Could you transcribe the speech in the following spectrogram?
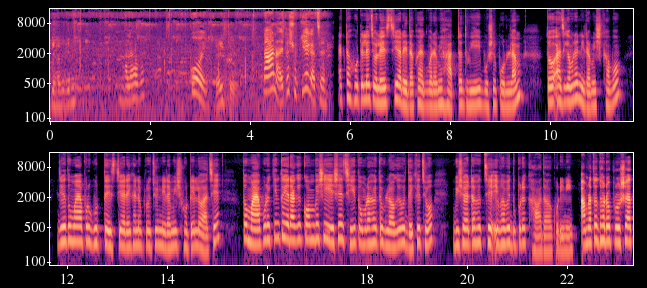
কি হবে জিনিস? ভালো হবে। কই? এই তো। না না এটা শুকিয়ে গেছে। একটা হোটেলে চলে এসেছি আর এই দেখো একবার আমি হাতটা ধুয়েই বসে পড়লাম। তো আজকে আমরা নিরামিষ খাব। যেহেতু মায়াপুর ঘুরতে এসেছি আর এখানে প্রচুর নিরামিষ হোটেলও আছে তো মায়াপুরে কিন্তু এর আগে কম বেশি এসেছি। তোমরা হয়তো ব্লগেও দেখেছ বিষয়টা হচ্ছে এভাবে দুপুরে খাওয়া দাওয়া করিনি। আমরা তো ধরো প্রসাদ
